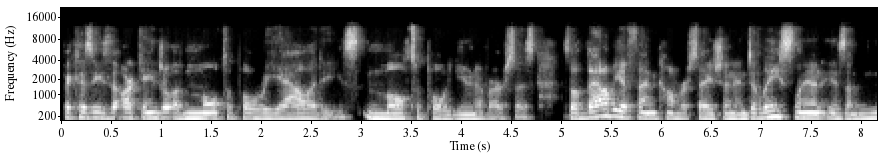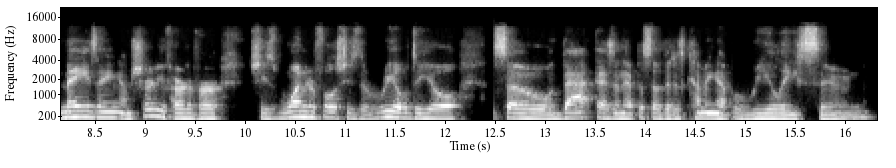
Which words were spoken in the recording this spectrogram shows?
because he's the archangel of multiple realities, multiple universes. So that'll be a fun conversation. And Denise Linn is amazing. I'm sure you've heard of her. She's wonderful. She's the real deal. So that is an episode that is coming up really soon.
